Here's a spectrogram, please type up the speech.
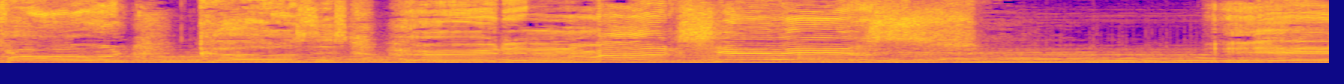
phone cause it's hurting my chest. Yeah.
